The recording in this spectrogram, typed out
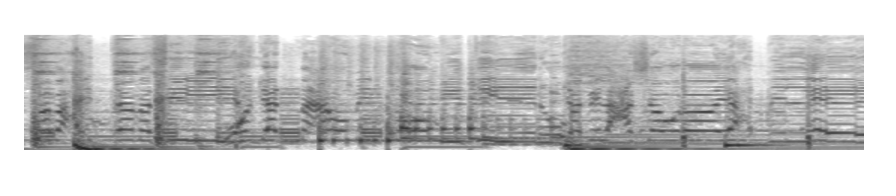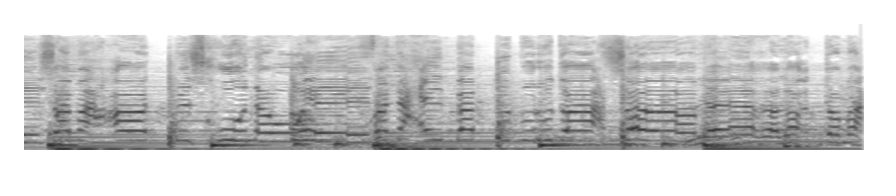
صباح التماثيل وجد معاهم إنهم يطيروا. جاب العشا ورايح بالليل. سمع قط بسخونة وويل. فتح الباب ببرودة أعصاب. لا غلطة مع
